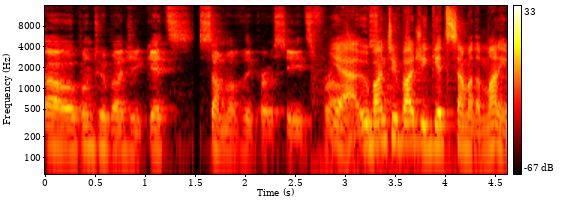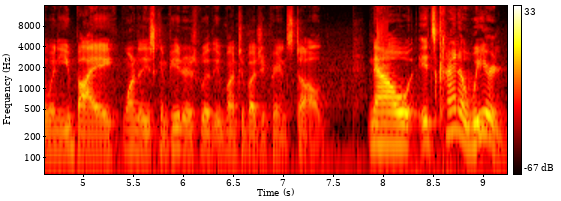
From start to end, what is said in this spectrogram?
oh, Ubuntu Budgie gets some of the proceeds from. Yeah, Ubuntu Budgie gets some of the money when you buy one of these computers with Ubuntu Budgie pre-installed. Now, it's kind of weird.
